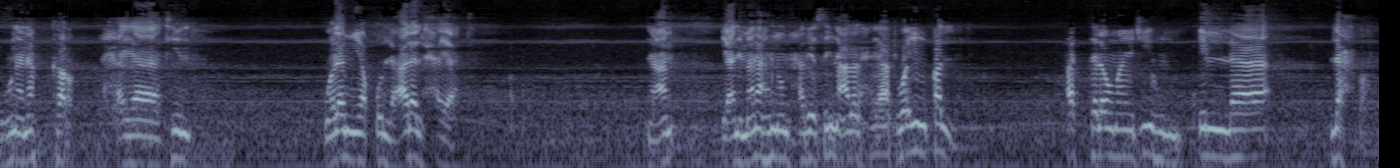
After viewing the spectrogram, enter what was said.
هنا نكر حياة ولم يقل على الحياة. نعم يعني معناه أنهم حريصين على الحياة وإن قلت حتى لو ما يجيهم إلا لحظة.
